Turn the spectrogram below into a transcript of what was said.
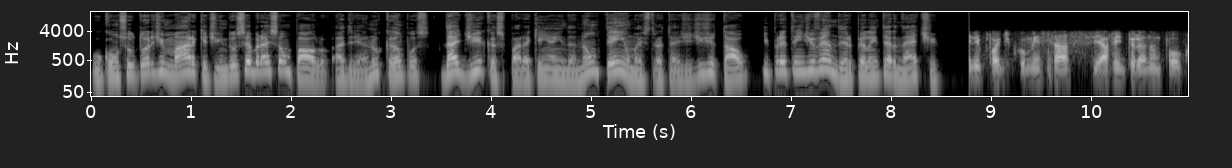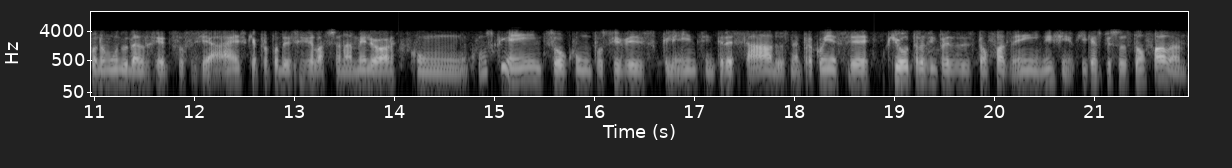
O consultor de marketing do Sebrae São Paulo, Adriano Campos, dá dicas para quem ainda não tem uma estratégia digital e pretende vender pela internet. Ele pode começar se aventurando um pouco no mundo das redes sociais, que é para poder se relacionar melhor com, com os clientes ou com possíveis clientes interessados, né, para conhecer o que outras empresas estão fazendo, enfim, o que, que as pessoas estão falando.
